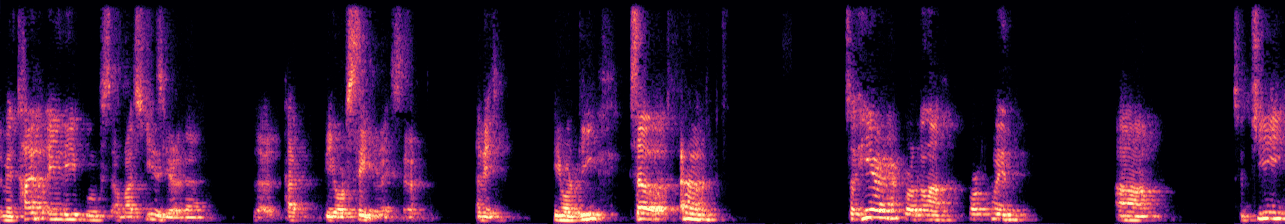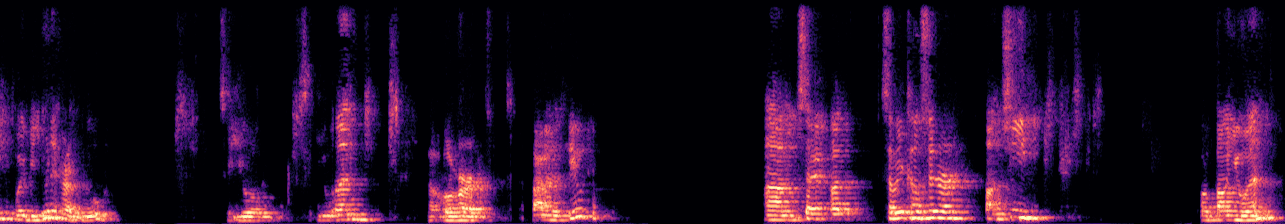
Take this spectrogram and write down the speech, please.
I mean, type A groups are much easier than the type B or C, right? So, I mean, B or D. So, um, so here we're gonna work with um, so G will be unitary group. So you UN over finite field. Um, so uh, so we consider on G or bound UN.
